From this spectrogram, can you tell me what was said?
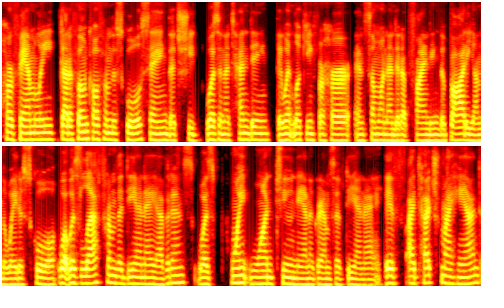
her family got a phone call from the school saying that she wasn't attending. They went looking for her, and someone ended up finding the body on the way to school. What was left from the DNA evidence was 0.12 nanograms of DNA. If I touch my hand,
